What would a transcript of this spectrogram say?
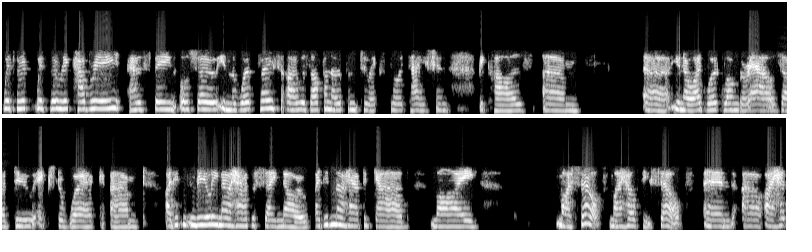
with re- with the recovery has been also in the workplace. I was often open to exploitation because, um, uh, you know, I'd work longer hours, I'd do extra work. Um, I didn't really know how to say no. I didn't know how to guard my myself, my healthy self, and uh, I had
